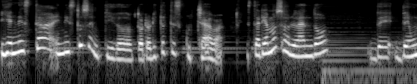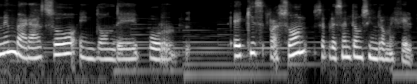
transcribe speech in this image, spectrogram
Y en, esta, en este sentido, doctor, ahorita te escuchaba, estaríamos hablando de, de un embarazo en donde por X razón se presenta un síndrome HELP.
